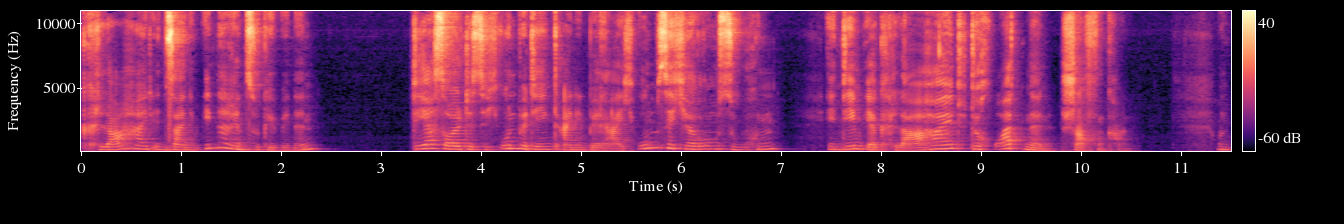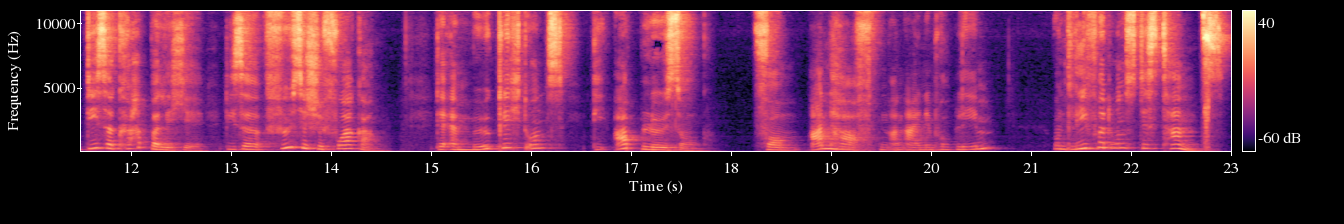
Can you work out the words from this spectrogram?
Klarheit in seinem Inneren zu gewinnen, der sollte sich unbedingt einen Bereich um sich herum suchen, in dem er Klarheit durch Ordnen schaffen kann. Und dieser körperliche, dieser physische Vorgang, der ermöglicht uns die Ablösung vom Anhaften an einem Problem und liefert uns Distanz.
